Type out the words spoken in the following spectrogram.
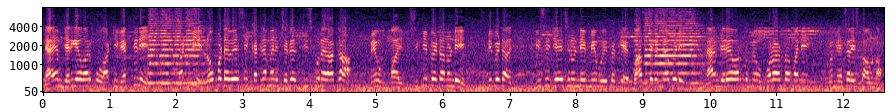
న్యాయం జరిగే వరకు అట్టి వ్యక్తిని మట్టి లోపట వేసి కఠినమైన చర్యలు తీసుకునేదాకా మేము మా సిద్దిపేట నుండి సిద్దిపేట బీసీ జేఏసీ నుండి మేము ఇక్కడికి బాధ్యతగా నిలబడి న్యాయం జరిగే వరకు మేము పోరాడతామని మేము హెచ్చరిస్తూ ఉన్నాం.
